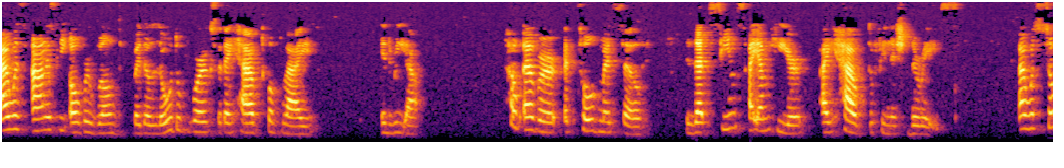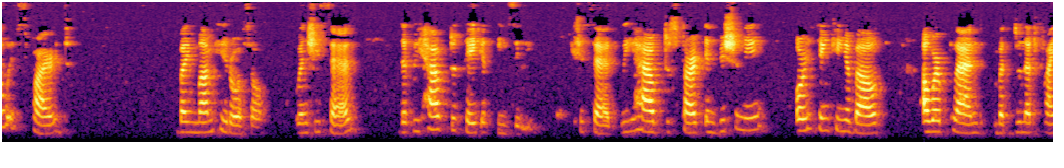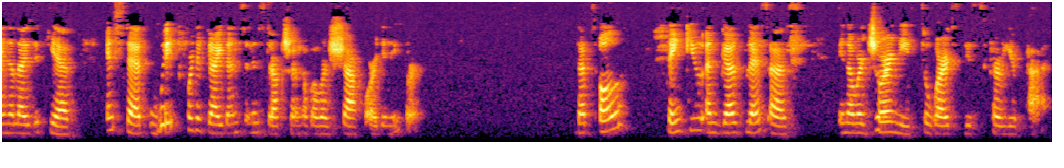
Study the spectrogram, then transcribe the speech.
I was honestly overwhelmed by the load of works that I have to comply in React. However, I told myself that since I am here, I have to finish the race. I was so inspired by Mom Hiroso when she said that we have to take it easily. She said we have to start envisioning or thinking about our plan but do not finalize it yet. Instead, wait for the guidance and instruction of our SHA coordinator. That's all. Thank you and God bless us in our journey towards this career path.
